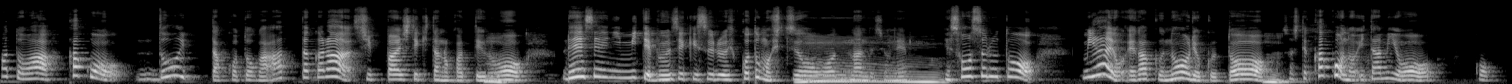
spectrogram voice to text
あとは過去どういったことがあったから失敗してきたのかっていうのを、冷静に見て分析することも必要なんですよね。ねでそうすると、未来を描く能力と、うん。そして過去の痛みを、こう、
